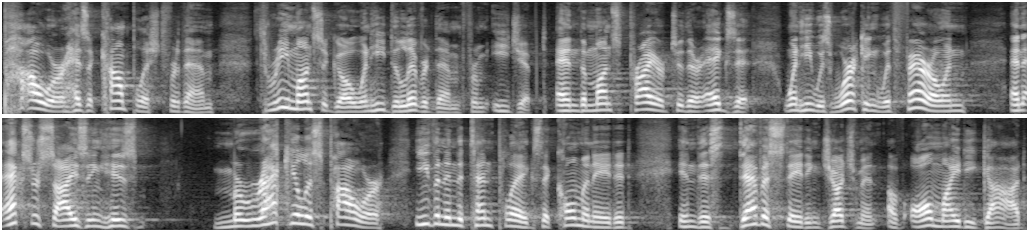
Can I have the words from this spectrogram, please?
power has accomplished for them three months ago when he delivered them from Egypt, and the months prior to their exit when he was working with Pharaoh and, and exercising his miraculous power, even in the 10 plagues that culminated in this devastating judgment of Almighty God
